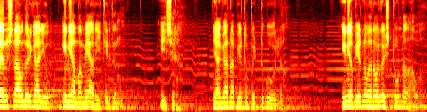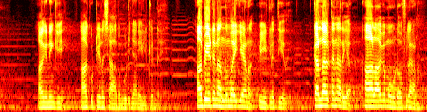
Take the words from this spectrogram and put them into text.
ടെൻഷനാവുന്ന ഒരു കാര്യവും ഇനി അമ്മമ്മയെ അറിയിക്കരുതെന്ന്. ഈശ്വര ഞാൻ കാരണം അബിയേട്ടൻ പെട്ടുപോകുമല്ലോ ഇനി അബിയേട്ടന് വേറെ വല്ല ഇഷ്ടമുണ്ടെന്നാവോ? അങ്ങനെയെങ്കിൽ ആ കുട്ടിയുടെ ശാപം കൂടി ഞാൻ ഏൽക്കണ്ടേ? അബിയേട്ടൻ അന്നും വൈകിയാണ് വീട്ടിലെത്തിയത്. കണ്ടാൽ തന്നെ അറിയാം ആളാകെ മൂഡ് ഓഫിലാണ്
